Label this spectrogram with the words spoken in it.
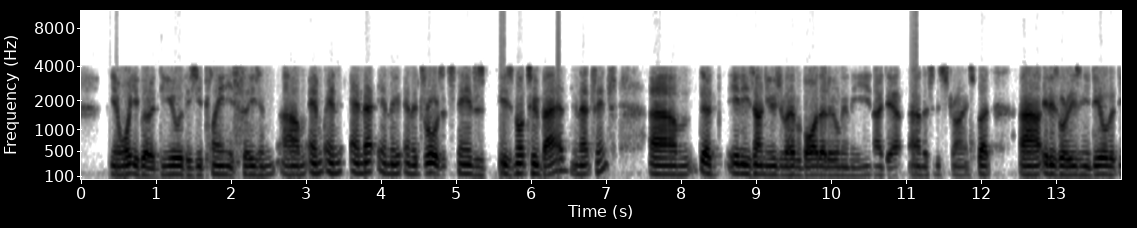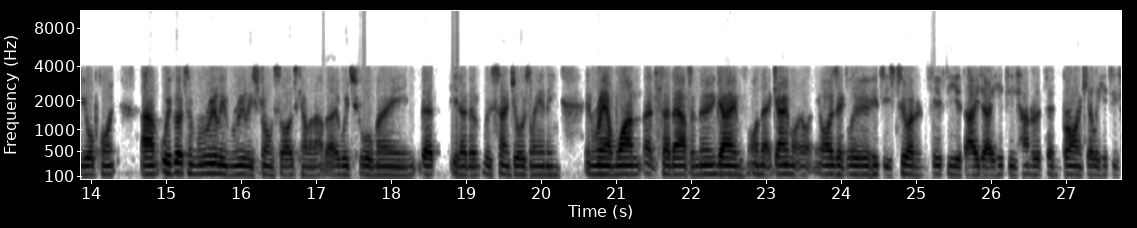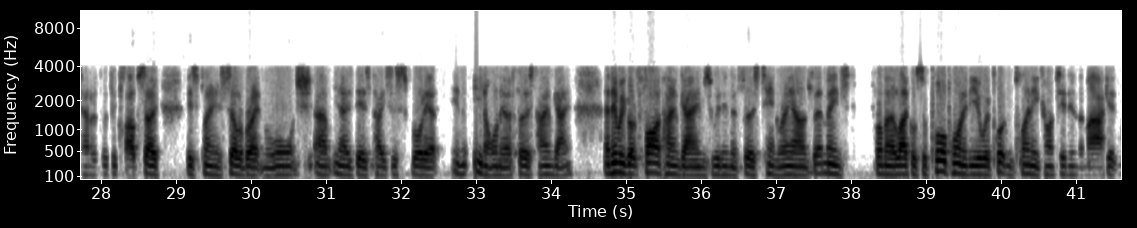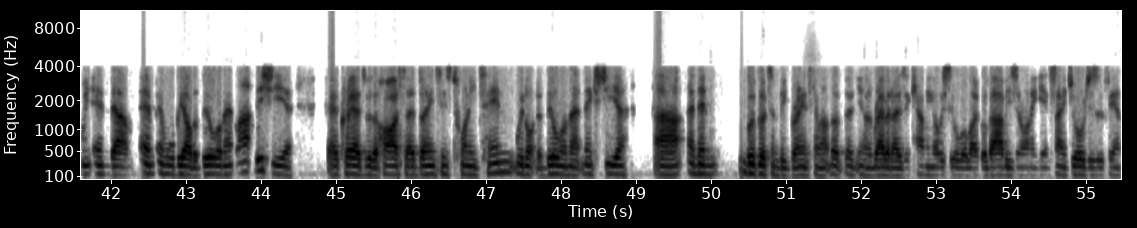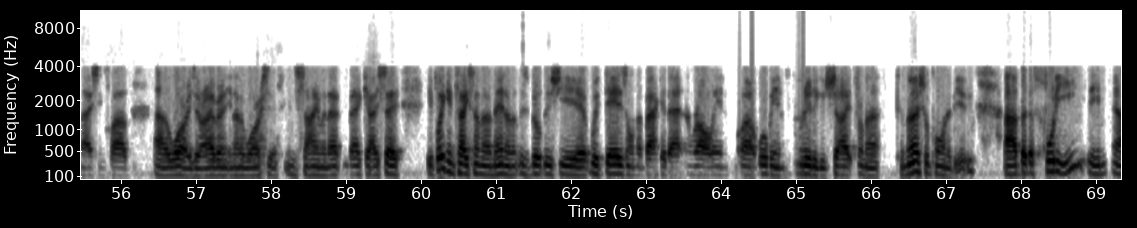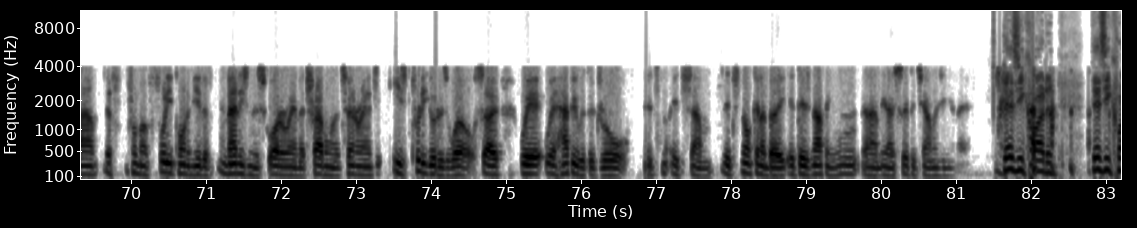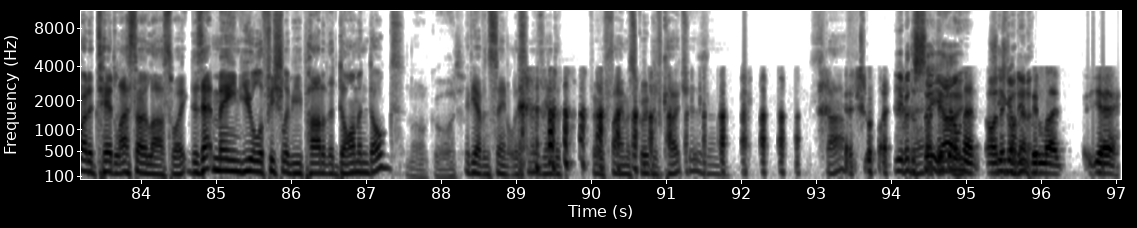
you know what you've got to deal with as you plan your season. Um, and and and that and the and the draw as it stands is is not too bad in that sense. Um, it is unusual to have a buy that early in the year, no doubt. Um, that's a bit strange, but uh, it is what it is, and you deal with it. To your point, um, we've got some really, really strong sides coming up though, which will mean that you know the, with St George landing in round one, that afternoon game. On that game, Isaac Liu hits his 250th, AJ hits his 100th, and Brian Kelly hits his 100th with the club. So there's plenty to celebrate and launch. Um, you know, as Des Pace has brought out in you know on our first home game, and then we've got five home games within the first 10 rounds. That means from a local support point of view, we're putting plenty of content into the market, we, and, um, and and we'll be able to build on that. This year, our crowds were the highest they've been since 2010. We'd like to build on that next year, uh, and then we've got some big brands coming up. The, the, you know, Rabbitohs are coming. Obviously, all the local derbies are on again. St George's a foundation club. Uh, the Warriors are over. You know, the Warriors are insane when that that goes. So, if we can take some of the momentum that was built this year with Des on the back of that and roll in, uh, we'll be in really good shape from a commercial point of view. Uh, but the footy, the, uh, the, from a footy point of view, the, managing the squad around the travel and the turnarounds is pretty good as well. So we're we're happy with the draw. It's it's um it's not going to be. It, there's nothing um, you know super challenging in there. Desi quoted Desi quoted Ted Lasso last week. Does that mean you'll officially be part of the Diamond Dogs? Oh God! If you haven't seen it, listeners, you have a very famous group of coaches and staff. That's right. Yeah, but the I think CEO, on that, I think not on that middle age, yeah.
